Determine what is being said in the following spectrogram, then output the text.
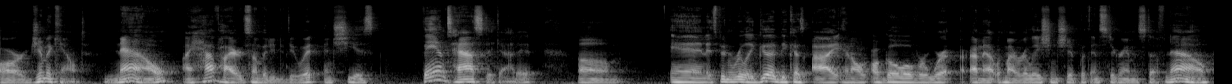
our gym account. Now I have hired somebody to do it, and she is fantastic at it. Um, and it's been really good because I, and I'll, I'll go over where I'm at with my relationship with Instagram and stuff now.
